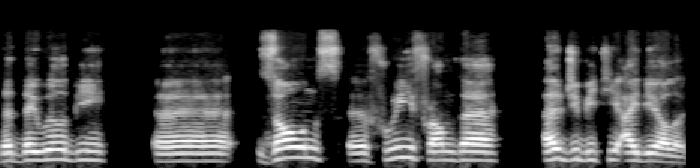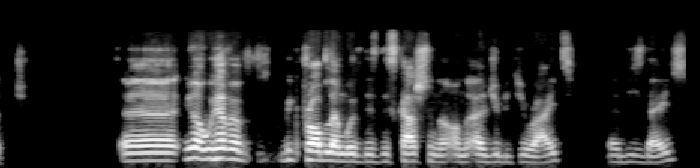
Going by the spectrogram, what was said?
that they will be zones free from the LGBT ideology. Uh, you know, we have a big problem with this discussion on LGBT rights uh, these days.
